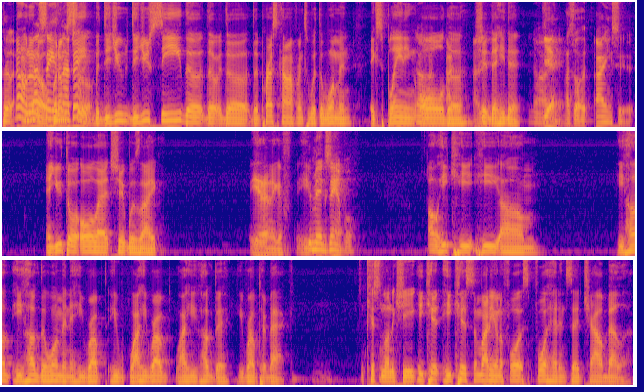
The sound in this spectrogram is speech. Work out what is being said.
The- No, I'm no, not no. saying But I'm saying, true. but did you did you see the the the, the press conference with the woman explaining No, all I- the I shit that he did, No, I Yeah, didn't. I saw it. I ain't see it. and you thought all that shit was like, yeah, that nigga. He, Give me an example. oh, he he he um. He hugged he hugged the woman and he rubbed he while he rubbed while he hugged her he rubbed her back. Kissing on the cheek. He ki- he kissed somebody on the fore- forehead and said "Ciao Bella."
